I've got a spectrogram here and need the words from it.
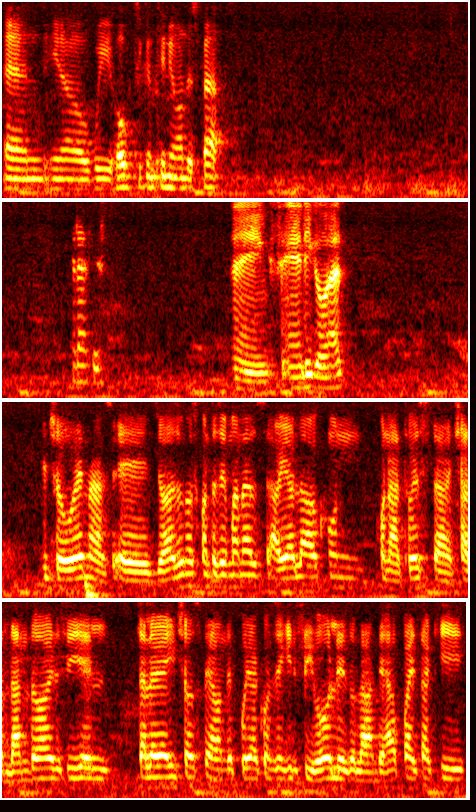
and you know, we hope to continue on this path. Gracias. Thanks. Andy, go ahead. Mucho buenas. Eh, yo hace unas cuantas semanas había hablado con, con Atuesta, charlando a ver si él ya le había dicho a usted dónde podía conseguir frijoles o la bandeja paisa aquí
